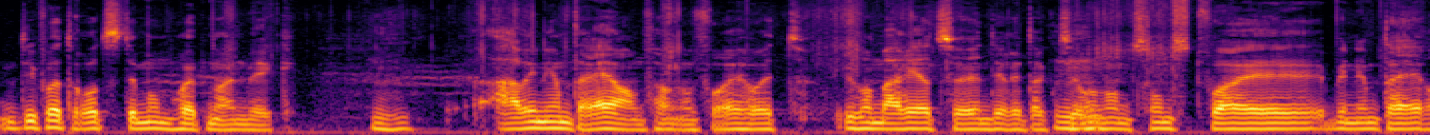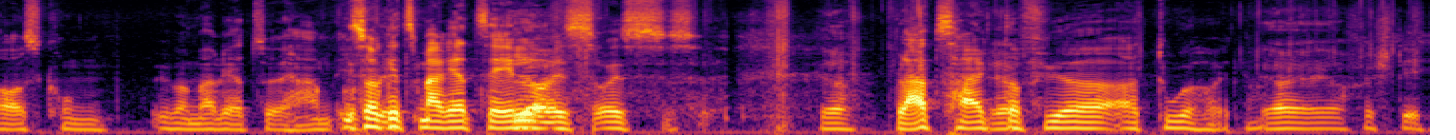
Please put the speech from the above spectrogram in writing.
und ich fahre trotzdem um halb neun weg. Mhm. Auch wenn ich um 3 anfange, fahre ich halt über Mariazell in die Redaktion mhm. und sonst fahre ich, wenn ich um 3 rauskomme, über Mariazell heim. Okay. Ich sage jetzt Mariazell ja. als, als ja. Platzhalter ja. für eine Tour halt. Ne? Ja, ja, ja, verstehe.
